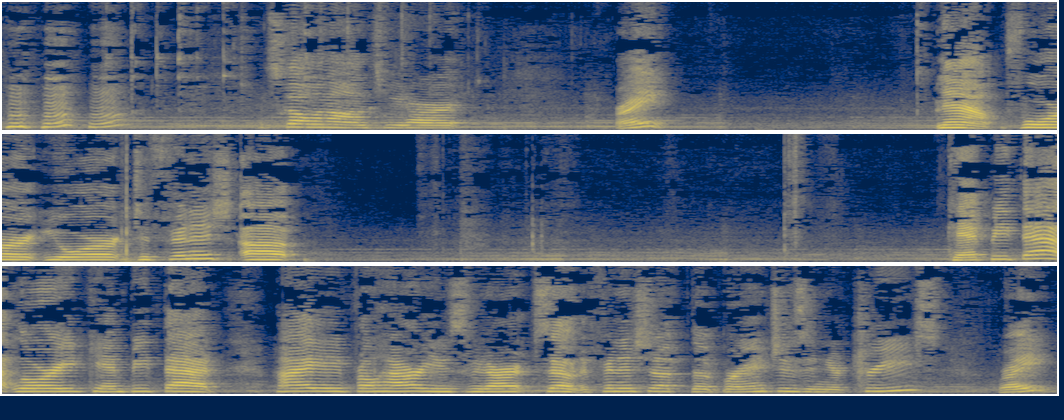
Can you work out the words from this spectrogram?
What's going on, sweetheart? Right? Now, for your... To finish up Can't beat that, Lori. Can't beat that. Hi, April. How are you, sweetheart? So, to finish up the branches in your trees, right,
